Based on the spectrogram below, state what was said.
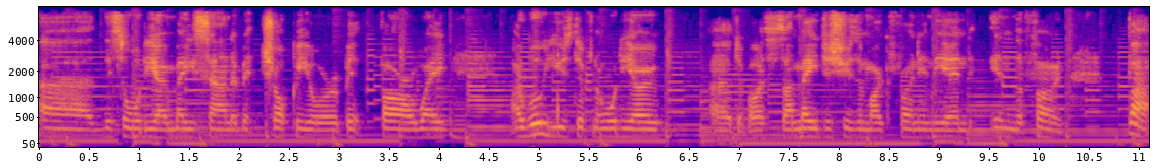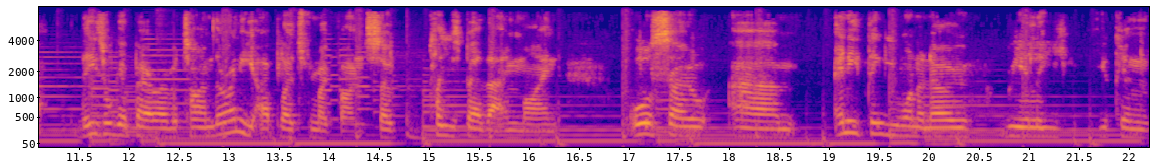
uh, this audio may sound a bit choppy or a bit far away. I will use different audio uh, devices. I may just use a microphone in the end in the phone, but these will get better over time. They're only uploads from my phone, so please bear that in mind. Also, um, anything you want to know, really, you can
